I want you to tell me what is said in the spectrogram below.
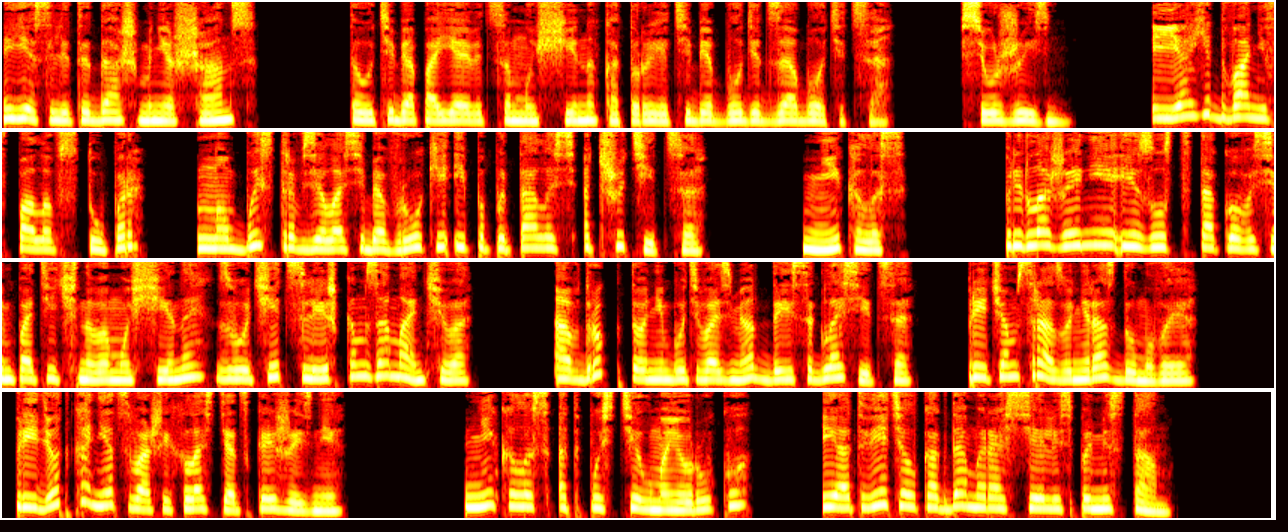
Если ты дашь мне шанс, то у тебя появится мужчина, который о тебе будет заботиться всю жизнь. Я едва не впала в ступор, но быстро взяла себя в руки и попыталась отшутиться. Николас, предложение из уст такого симпатичного мужчины звучит слишком заманчиво. А вдруг кто-нибудь возьмет да и согласится, причем сразу не раздумывая. Придет конец вашей холостяцкой жизни. Николас отпустил мою руку и ответил, когда мы расселись по местам.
